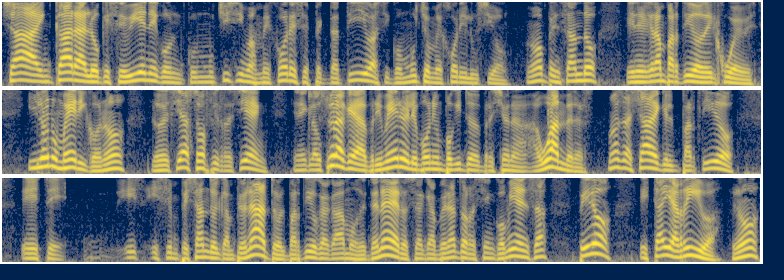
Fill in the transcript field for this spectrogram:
ya encara lo que se viene con, muchísimas mejores expectativas y con mucho mejor ilusión, ¿no? Pensando en el gran partido del jueves. Y lo numérico, ¿no? Lo decía Sofi recién, en el clausura queda primero y le pone un poquito de presión a, a Wanderers, más allá de que el partido este, es, empezando el campeonato, el partido que acabamos de tener, o sea, el campeonato recién comienza, pero está ahí arriba, ¿no?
